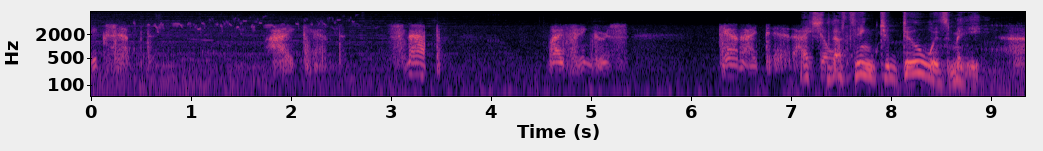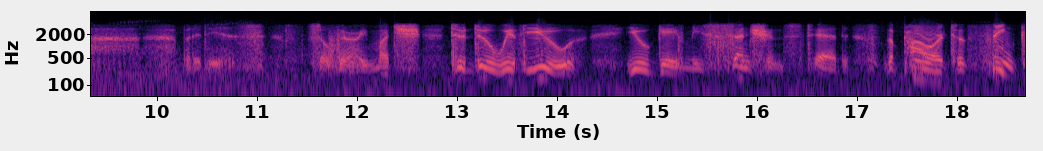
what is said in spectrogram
Except, I can't snap my fingers. Can I, Ted? I That's don't. nothing to do with me. Ah, but it is so very much to do with you. You gave me sentience, Ted. The power to think,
